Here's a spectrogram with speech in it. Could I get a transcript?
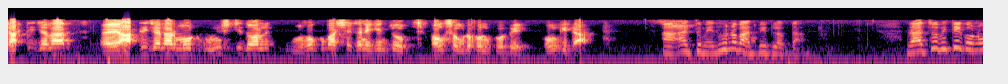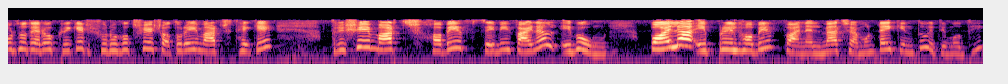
চারটি জেলার আটটি জেলার মোট উনিশটি দল মহকুমা সেখানে কিন্তু অংশগ্রহণ করবে। অঙ্কিতা। একদমই। ধন্যবাদ বিপ্লব দা রাজ্যভিত্তিক অনূর্ধ্ব তেরো ক্রিকেট শুরু হচ্ছে সতেরোই মার্চ থেকে। ত্রিশে মার্চ হবে সেমিফাইনাল এবং পয়লা এপ্রিল হবে ফাইনাল ম্যাচ, এমনটাই কিন্তু ইতিমধ্যেই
